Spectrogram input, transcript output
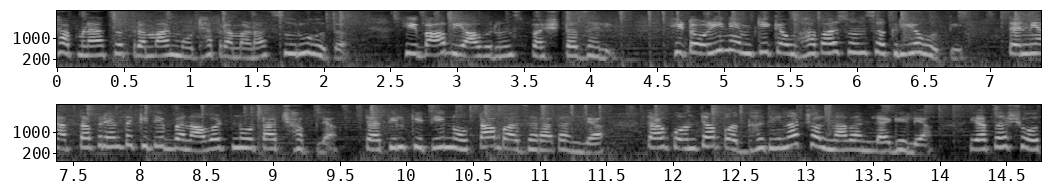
छापण्याचं प्रमाण मोठ्या प्रमाणात सुरू होतं. ही बाब यावरून स्पष्ट झाली. ही टोळी नेमकी केव्हापासून सक्रिय होती? त्यांनी आतापर्यंत किती बनावट नोटा छापल्या त्यातील किती नोटा बाजारात आणल्या त्या कोणत्या पद्धतीनं चलनात आणल्या गेल्या याचा शोध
